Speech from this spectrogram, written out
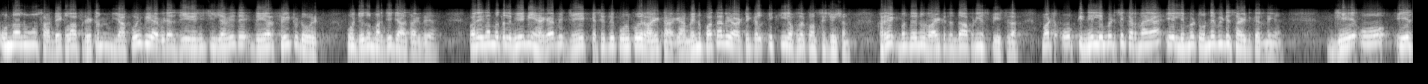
ਉਹਨਾਂ ਨੂੰ ਸਾਡੇ ਖਿਲਾਫ ਰਿਟਨ ਜਾਂ ਕੋਈ ਵੀ ਐਵੀਡੈਂਸ ਜੀ ਇਹ ਚੀਜ਼ ਆਵੇ ਤੇ they are free to do it ਉਹ ਜਦੋਂ ਮਰਜ਼ੀ ਜਾ ਸਕਦੇ ਆ। ਪਰ ਇਹਦਾ ਮਤਲਬ ਇਹ ਨਹੀਂ ਹੈਗਾ ਵੀ ਜੇ ਕਿਸੇ ਦੇ ਕੋਲ ਕੋਈ ਰਾਈਟ ਆ ਗਿਆ, ਮੈਨੂੰ ਪਤਾ ਵੀ ਆਰਟੀਕਲ 21 ਆਫ ਦਾ ਕਨਸਟੀਟਿਊਸ਼ਨ ਹਰੇਕ ਬੰਦੇ ਨੂੰ ਰਾਈਟ ਦਿੰਦਾ ਆਪਣੀ ਸਪੀਚ ਦਾ ਬਟ ਉਹ ਕਿੰਨੀ ਲਿਮਿਟ 'ਚ ਕਰਨਾ ਆ, ਇਹ ਲਿਮਿਟ ਉਹਨੇ ਵੀ ਡਿਸਾਈਡ ਕਰਨੀ ਹੈ ਜੇ ਉਹ ਇਸ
